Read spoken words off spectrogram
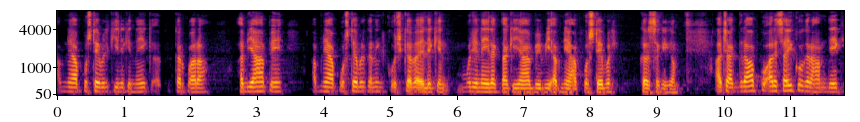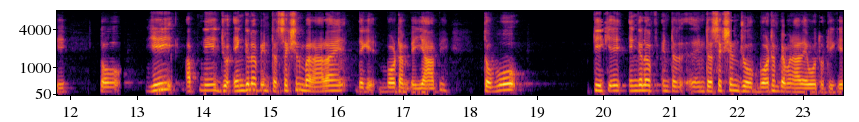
अपने आप को स्टेबल की लेकिन नहीं कर पा रहा, अब यहाँ पे अपने आप को स्टेबल करने की कोशिश कर रहा है, लेकिन मुझे नहीं लगता कि यहाँ पे भी अपने आप को स्टेबल कर सकेगा। अच्छा ग्राफ को आरएसआई को अगर हम देखें तो ये अपने जो एंगल ऑफ़ इंटरसेक्शन बना रहा है, देखिए बॉटम पे, यहाँ पे तो वो ठीक है एंगल ऑफ़ इंटर इंटरसेक्शन जो बॉटम पे बना रहे हैं, वो तो ठीक है,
